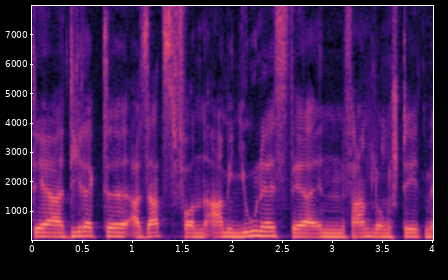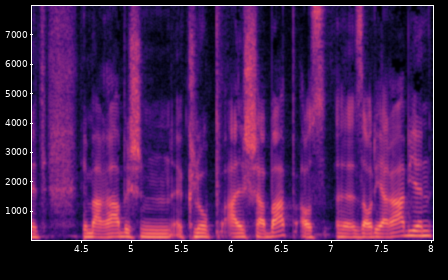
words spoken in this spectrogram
der direkte Ersatz von Armin Younes, der in Verhandlungen steht mit dem arabischen Club Al-Shabaab aus äh, Saudi-Arabien.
